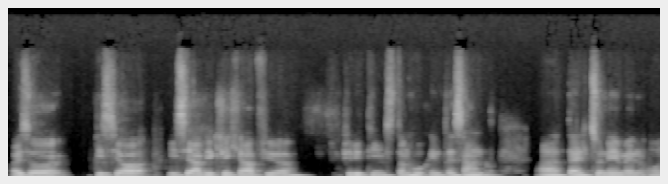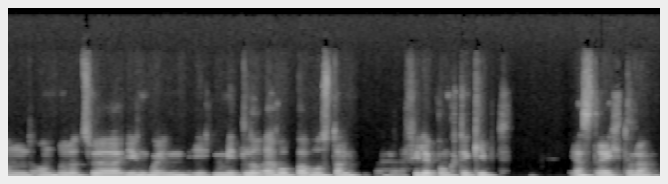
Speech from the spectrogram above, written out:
Also ist ja, ist ja wirklich auch für, für die Teams dann hochinteressant äh, teilzunehmen und, und nur dazu irgendwo in, in Mitteleuropa, wo es dann viele Punkte gibt, erst recht, oder?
